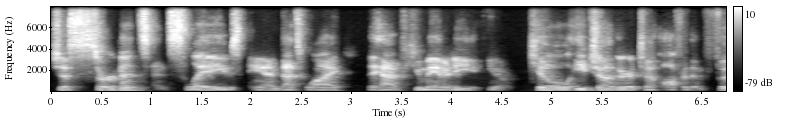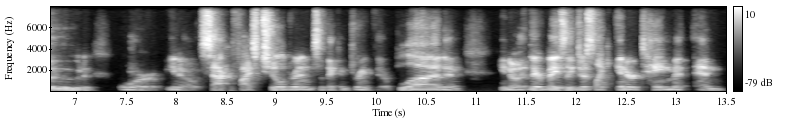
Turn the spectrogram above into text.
just servants and slaves and that's why they have humanity you know kill each other to offer them food or you know sacrifice children so they can drink their blood and you know they're basically just like entertainment and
